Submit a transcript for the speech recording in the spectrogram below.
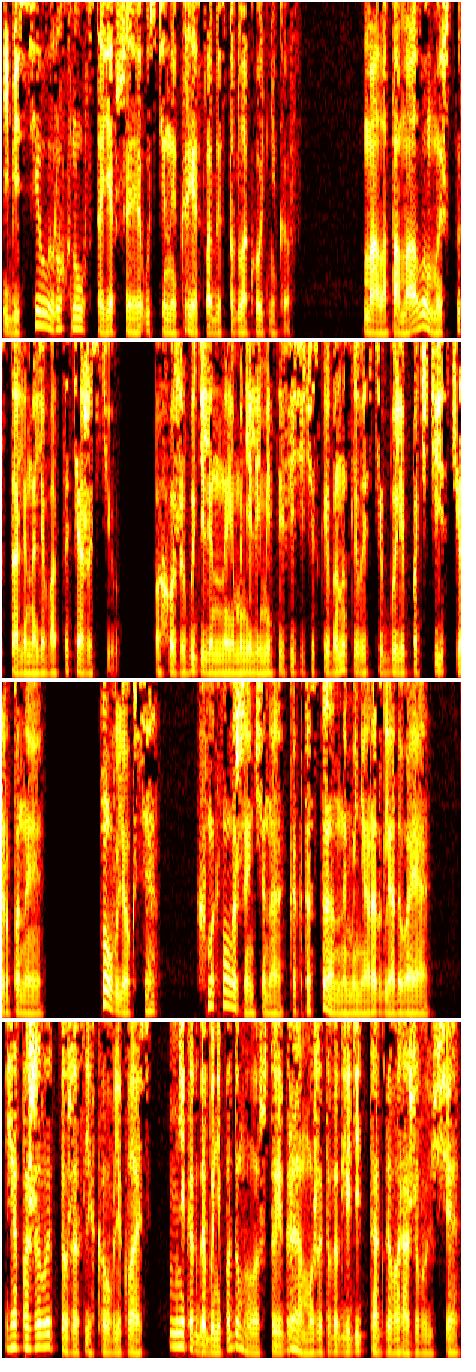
и без сил рухнул в стоявшее у стены кресло без подлокотников. Мало-помалу мышцы стали наливаться тяжестью. Похоже, выделенные мне лимиты физической выносливости были почти исчерпаны. «Увлекся», — хмыкнула женщина, как-то странно меня разглядывая. «Я, пожалуй, тоже слегка увлеклась. Никогда бы не подумала, что игра может выглядеть так завораживающе.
